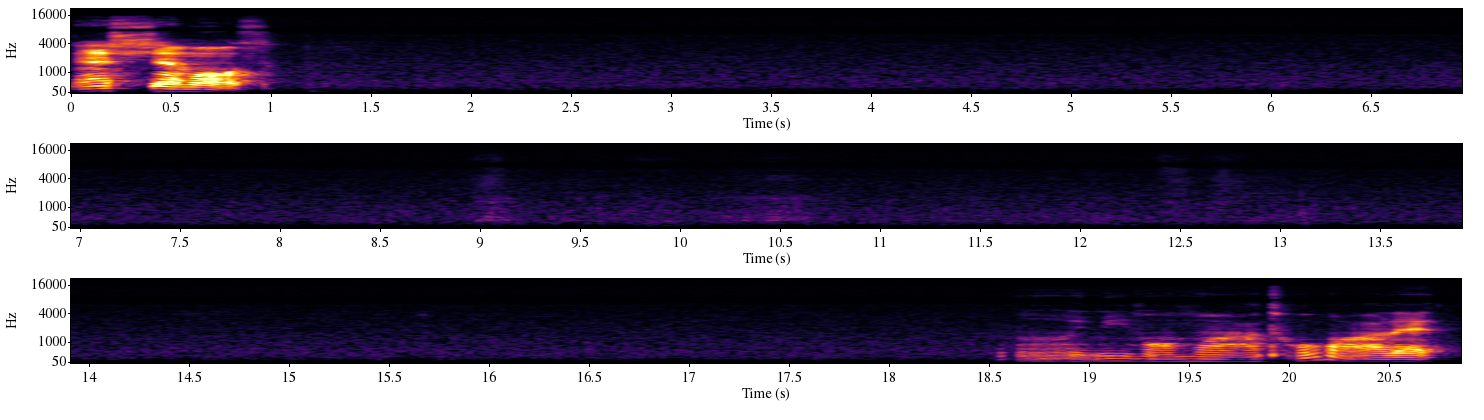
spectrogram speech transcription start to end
Ez sem az. Aj, mi van már? Hát hová lett?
